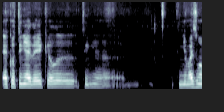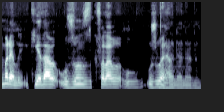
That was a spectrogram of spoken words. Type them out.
É que eu tinha a ideia que ele tinha, tinha mais um amarelo e que ia dar os 11 que falava o, o João. Não, não, não, não.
